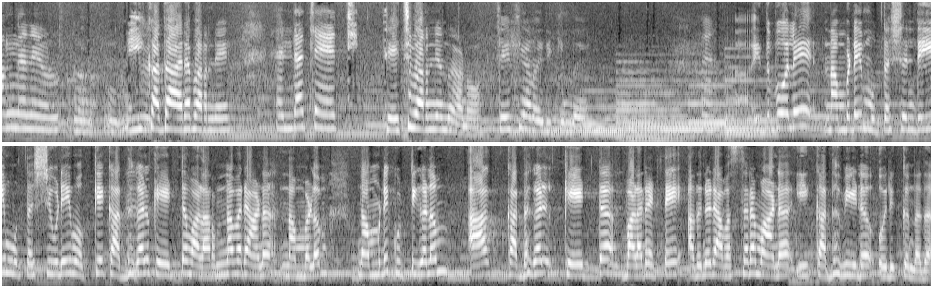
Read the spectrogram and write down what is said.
അങ്ങനെയുള്ളൂ. ഈ കഥ ആരാ പറഞ്ഞേ? എന്താ ചേച്ചി? ചേച്ചി പറഞ്ഞെന്നാണോ? ചേച്ചിയാണോ ഇരിക്കുന്നത് ഇതുപോലെ നമ്മുടെ മുത്തശ്ശന്റെയും മുത്തശ്ശിയുടെയും ഒക്കെ കഥകൾ കേട്ട് വളർന്നവരാണ് നമ്മളും. നമ്മുടെ കുട്ടികളും ആ കഥകൾ കേട്ട് വളരട്ടെ അതിനൊരു അവസരമാണ് ഈ കഥ വീട് ഒരുക്കുന്നത്.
